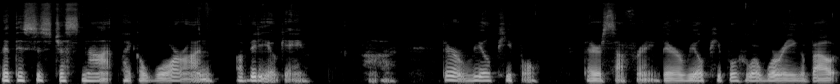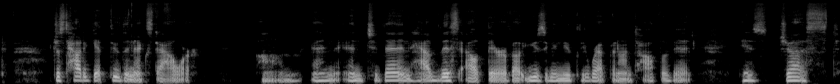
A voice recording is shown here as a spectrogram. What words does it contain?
that this is just not like a war on a video game. Uh, there are real people that are suffering. There are real people who are worrying about just how to get through the next hour. Um, and and to then have this out there about using a nuclear weapon on top of it is just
